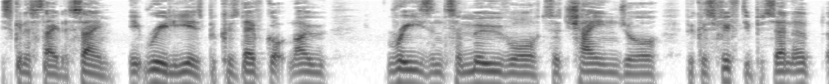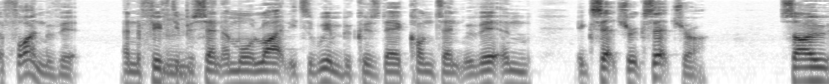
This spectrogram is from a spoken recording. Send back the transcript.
it's going to stay the same. It really is because they've got no reason to move or to change, or because fifty percent are, are fine with it, and the fifty mm. percent are more likely to win because they're content with it, and etc. etc. So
